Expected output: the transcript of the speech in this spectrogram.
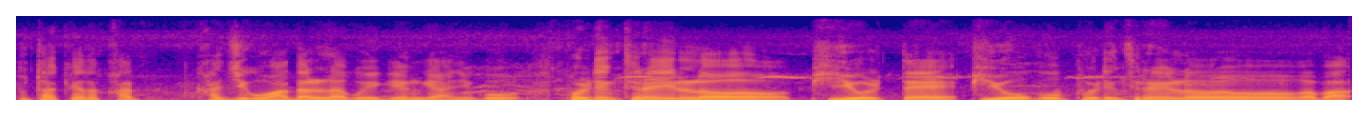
부탁해서 가, 가지고 와달라고 얘기한 게 아니고 folding 트레일러 비 올 때 비 오고 folding 트레일러가 막뭐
